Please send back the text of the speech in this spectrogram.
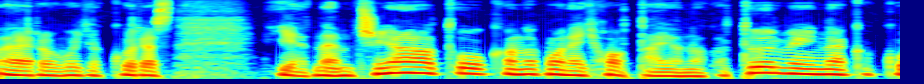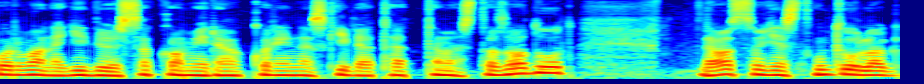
erről, hogy akkor ezt ilyet nem csinálhatók, annak van egy hatályonak a törvénynek, akkor van egy időszak, amire akkor én ezt kivethettem ezt az adót, de az, hogy ezt utólag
